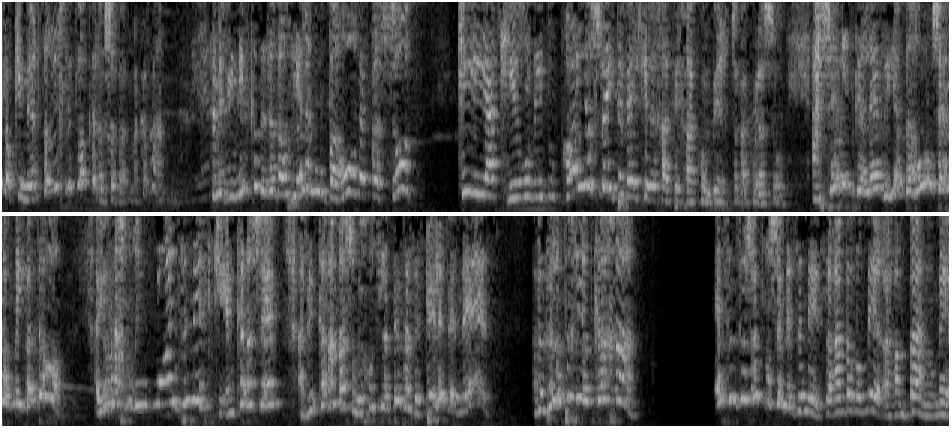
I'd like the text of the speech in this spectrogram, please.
ידלוק, כי נר צריך לדלוק ערב שבת, מה קרה? אתם מבינים כזה דבר? זה יהיה לנו ברור ופשוט. כי יכירו וידעו כל יושבי תבל כי לך תכרה כל בערך שווה כל השעות. השם יתגלה ויהיה ברור שאין עוד מלבדו. היום אנחנו אומרים, וואי, איזה נס, כי אין כאן השם. אז אם קרה משהו מחוץ לטבע, זה פלא ונס. אבל זה לא צריך להיות ככה. עצם זה שאת נושמת זה נס. הרמב"ם אומר, הרמב"ן אומר,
